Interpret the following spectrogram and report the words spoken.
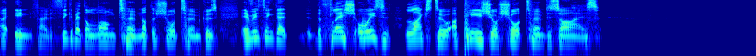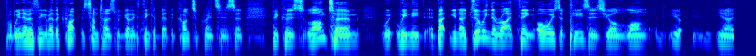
uh in favor. Think about the long term, not the short term, because everything that the flesh always likes to appease your short term desires but we never think about the con- sometimes we've got to think about the consequences and because long term we, we need but you know doing the right thing always appeases your long your, you know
